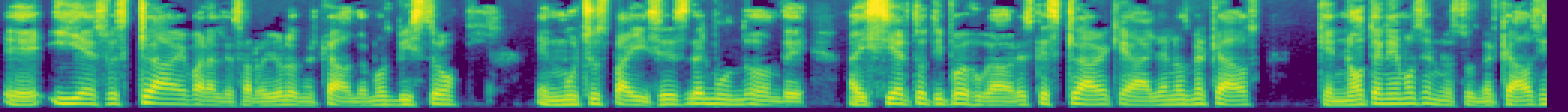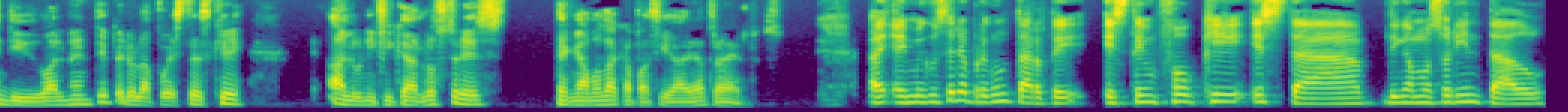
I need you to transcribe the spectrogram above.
eh, y eso es clave para el desarrollo de los mercados. Lo hemos visto en muchos países del mundo donde hay cierto tipo de jugadores que es clave que haya en los mercados, que no tenemos en nuestros mercados individualmente, pero la apuesta es que al unificar los tres tengamos la capacidad de atraerlos. A, a me gustaría preguntarte, ¿este enfoque está, digamos, orientado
